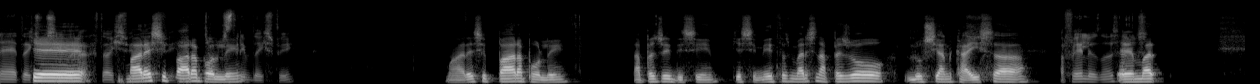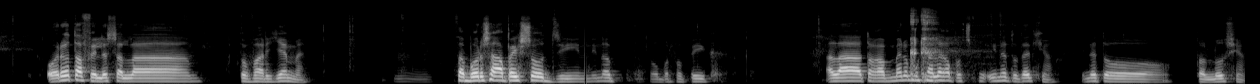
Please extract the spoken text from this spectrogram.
Ναι, το έχεις Και πει σίγουρα. Το έχεις πει, μ' το αρέσει έχεις πει. πάρα Και on πολύ. stream το έχεις πει. Μου αρέσει πάρα πολύ να παίζω ADC. Και συνήθως μου αρέσει να παίζω Lucian, Kai'Sa. Αφέλιος, ναι, Ε, μ' αρ- Ωραίο το αφέλιος, αλλά το βαριέμαι. Μμμ. Θα μπορούσα να παίξω Jin, είναι το όμορφο pick. Αλλά το αγαπημένο μου θα έλεγα πως είναι το τέτοιο. Είναι το, το Lucian.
